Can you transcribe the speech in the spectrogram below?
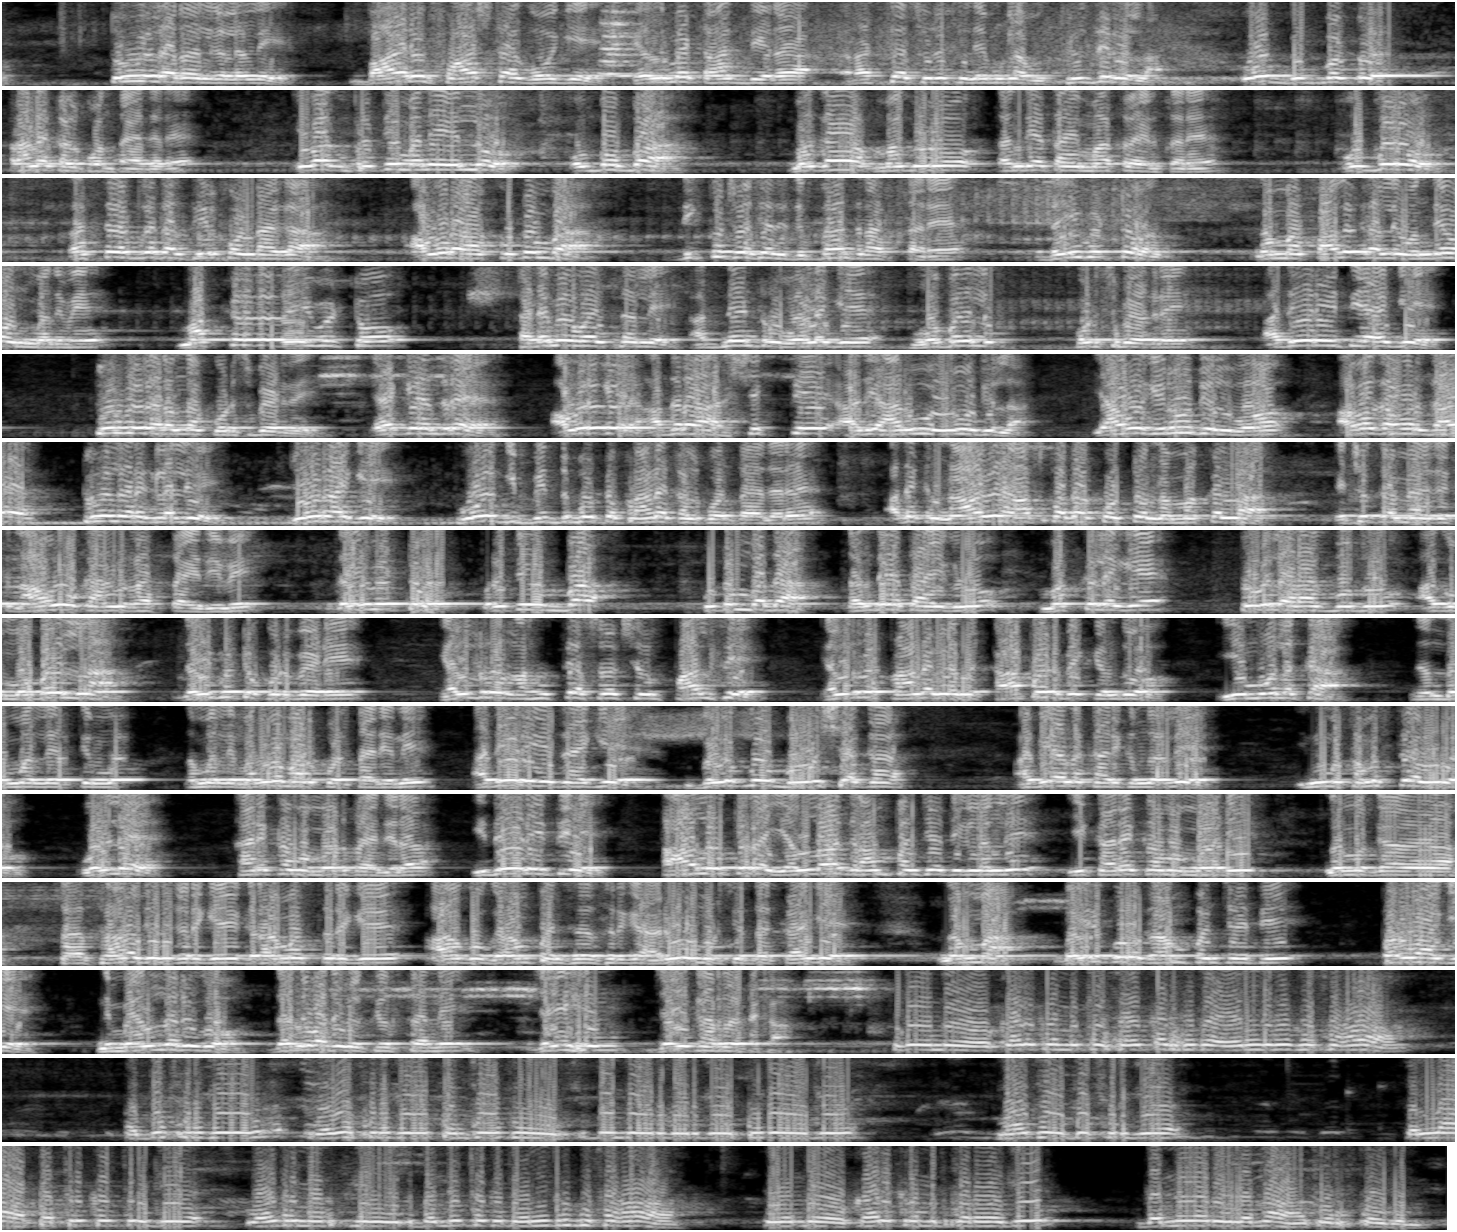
ಟೂ ವೀಲರ್ಗಳಲ್ಲಿ ಭಾರಿ ಫಾಸ್ಟ್ ಆಗಿ ಹೋಗಿ ಹೆಲ್ಮೆಟ್ ಹಾಕ್ದಿರ ರಸ್ತೆ ಸುರಕ್ಷತೆ ನಿಮ್ಗೆ ತಿಳಿದಿರಲ್ಲ ಹೋಗಿ ಬಿದ್ಬಿಟ್ಟು ಪ್ರಾಣ ಕಳ್ಕೊಂತಾ ಇದ್ದಾರೆ ಇವಾಗ ಪ್ರತಿ ಮನೆಯಲ್ಲೂ ಒಬ್ಬೊಬ್ಬ ಮಗ, ಮಗಳು, ತಂದೆ, ತಾಯಿ ಮಾತ್ರ ಇರ್ತಾರೆ. ಒಬ್ಬರು ರಸ್ತೆ ಅಪಘಾತದಲ್ಲಿ ತೀರ್ಕೊಂಡಾಗ ಅವರ ಕುಟುಂಬ ದಿಕ್ಕು ಚೋಚದ ದಿಗ್ಭ್ರಾಂತರಾಗ್ತಾರೆ. ದಯವಿಟ್ಟು ನಮ್ಮ ಪಾಲಕರಲ್ಲಿ ಒಂದೇ ಒಂದು ಮನವಿ, ಮಕ್ಕಳಿಗೆ ದಯವಿಟ್ಟು ಕಡಿಮೆ ವಯಸ್ಸಿನಲ್ಲಿ ಹದಿನೆಂಟರ ಒಳಗೆ ಮೊಬೈಲ್ ಕೊಡಿಸ್ಬೇಡ್ರಿ. ಅದೇ ರೀತಿಯಾಗಿ ಟೂ ವೀಲರ್ ಅನ್ನ ಕೊಡಿಸ್ಬೇಡ್ರಿ. ಯಾಕೆ ಅಂದ್ರೆ ಅವರಿಗೆ ಅದರ ಶಕ್ತಿ, ಅದೇ ಅರಿವು ಇರುವುದಿಲ್ಲ. ಯಾವಾಗ ಇರುವುದಿಲ್ವೋ ಅವಾಗ ಅವ್ರ ಗಾಯ ಟೂ ವೀಲರ್ಗಳಲ್ಲಿ ಜೋರಾಗಿ ಹೋಗಿ ಬಿದ್ದುಬಿಟ್ಟು ಪ್ರಾಣ ಕಳ್ಕೊಂತಾ ಇದ್ದಾರೆ. ಅದಕ್ಕೆ ನಾವೇ ಆಸ್ಪದ ಕೊಟ್ಟು ನಮ್ಮ ಮಕ್ಕಳ ಹೆಚ್ಚು ಕಮ್ಮಿ ಆಗಕ್ಕೆ ನಾವು ಕಾರಣರಾಗ್ತಾ ಇದ್ದೀವಿ. ದಯವಿಟ್ಟು ಪ್ರತಿಯೊಬ್ಬ ಕುಟುಂಬದ ತಂದೆ ತಾಯಿಗಳು, ಮಕ್ಕಳಿಗೆ ಟೂ ವೀಲರ್ ಆಗ್ಬೋದು ಹಾಗೂ ಮೊಬೈಲ್ನ ದಯವಿಟ್ಟು ಕೊಡಬೇಡಿ. ಎಲ್ಲರೂ ರಸ್ತೆ ಸುರಕ್ಷಣೆ ಪಾಲಿಸಿ ಎಲ್ಲರೂ ಪ್ರಾಣಗಳನ್ನು ಕಾಪಾಡಬೇಕೆಂದು ಈ ಮೂಲಕ ನಮ್ಮಲ್ಲಿ ನಮ್ಮಲ್ಲಿ ಮನವಿ ಮಾಡ್ಕೊಳ್ತಾ ಇದ್ದೀನಿ. ಅದೇ ರೀತಿಯಾಗಿ ಬೆಳಕು ಭವಿಷ್ಯ ಅಭಿಯಾನ ಕಾರ್ಯಕ್ರಮದಲ್ಲಿ ನಿಮ್ಮ ಸಂಸ್ಥೆಯವರು ಒಳ್ಳೆ ಕಾರ್ಯಕ್ರಮ ಮಾಡ್ತಾ ಇದ್ದೀರಾ? ಇದೇ ರೀತಿ ತಾಲೂಕಿನ ಎಲ್ಲಾ ಗ್ರಾಮ ಪಂಚಾಯತಿಗಳಲ್ಲಿ ಈ ಕಾರ್ಯಕ್ರಮ ಮಾಡಿ ನಮ್ಮ ಸಾರ್ವಜನಿಕರಿಗೆ, ಗ್ರಾಮಸ್ಥರಿಗೆ ಹಾಗೂ ಗ್ರಾಮ ಪಂಚಾಯತ್ರಿಗೆ ಅರಿವು ಮೂಡಿಸಿದ್ದಕ್ಕಾಗಿ ನಮ್ಮ ಬೈರಕೂರು ಗ್ರಾಮ ಪಂಚಾಯತಿ ಪರವಾಗಿ ನಿಮ್ಮೆಲ್ಲರಿಗೂ ಧನ್ಯವಾದಗಳು ತಿಳಿಸ್ತಾನೆ ಜೈ ಹಿಂದ್, ಜೈ ಕರ್ನಾಟಕ. ಇದೊಂದು ಕಾರ್ಯಕ್ರಮಕ್ಕೆ ಸಹಕರಿಸಿದ ಎಲ್ಲರಿಗೂ ಸಹ ಅಧ್ಯಕ್ಷರಿಗೆ, ಸದಸ್ಯರಿಗೆ, ಪಂಚಾಯತಿ ಸಿಬ್ಬಂದಿ ವರ್ಗರಿಗೆ ಪಿಡಿಒಗೆ ಮಾಜಿ ಅಧ್ಯಕ್ಷರಿಗೆ, ಎಲ್ಲ ಪತ್ರಕರ್ತರಿಗೆ ವಾಟರ್ ಮ್ಯಾನ್ಸ್ಗೆ ಇಲ್ಲಿ ಬಂದಿರ್ತಕ್ಕಂಥ ಎಲ್ಲರಿಗೂ ಸಹ ಈ ಒಂದು ಕಾರ್ಯಕ್ರಮದ ಪರವಾಗಿ ಧನ್ಯವಾದಗಳನ್ನ ತಿಳಿಸ್ತಾ ಇದ್ದೀನಿ.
